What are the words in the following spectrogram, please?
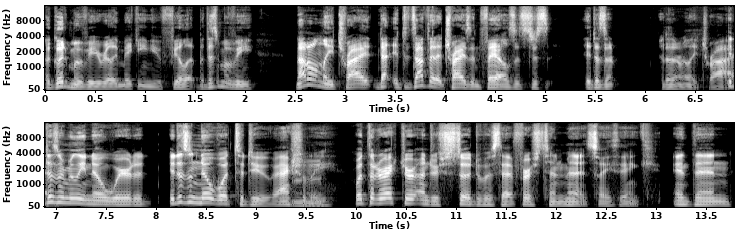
a good movie really making you feel it. But this movie not only try, it's not that it tries and fails. It's just it doesn't it doesn't really try. it doesn't really know where to. It doesn't know what to do. Actually, mm-hmm. what the director understood was that first ten minutes, I think, and then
